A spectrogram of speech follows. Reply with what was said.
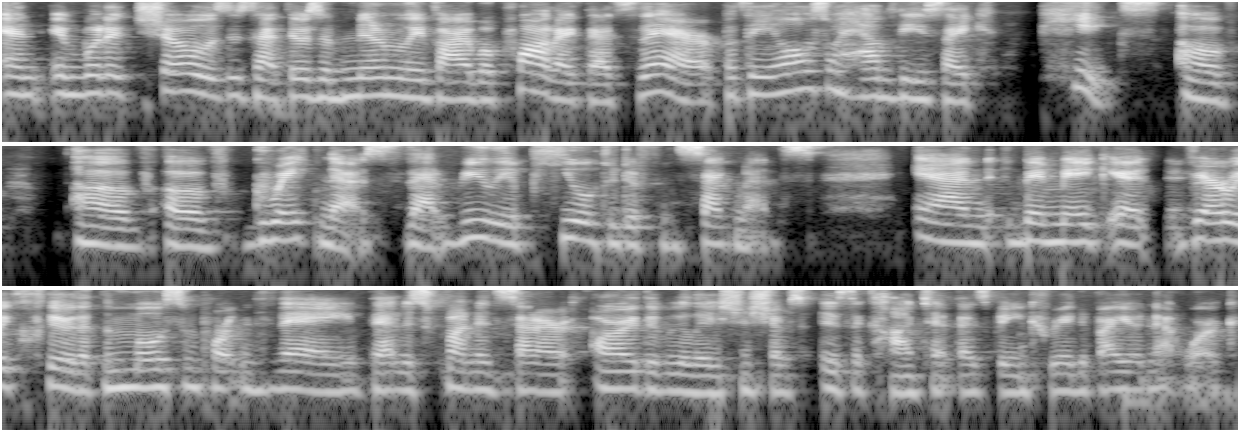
And, and what it shows is that there's a minimally viable product that's there, but they also have these like peaks of of, of greatness that really appeal to different segments. And they make it very clear that the most important thing that is front and center are the relationships, is the content that's being created by your network.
